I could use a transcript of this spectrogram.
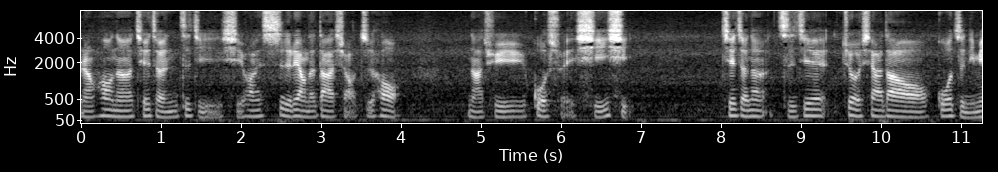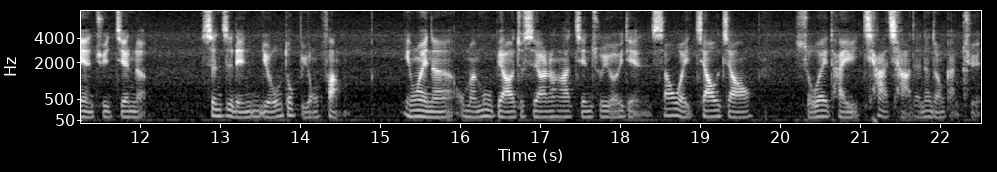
然后呢，切成自己喜欢适量的大小之后，拿去过水洗洗。接着呢，直接就下到锅子里面去煎了，甚至连油都不用放，因为呢，我们目标就是要让它煎出有一点稍微焦焦，所谓台语恰恰的那种感觉。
